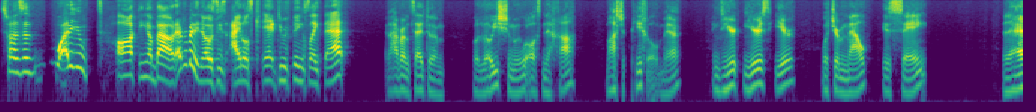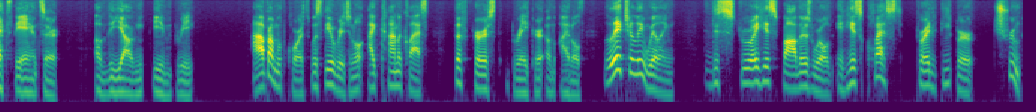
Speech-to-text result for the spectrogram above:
So I said, What are you talking about? Everybody knows these idols can't do things like that. And Avram said to him, And your ears hear what your mouth is saying? That's the answer of the young Ivri. Abram, of course, was the original iconoclast the first breaker of idols, literally willing to destroy his father's world in his quest for a deeper truth.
